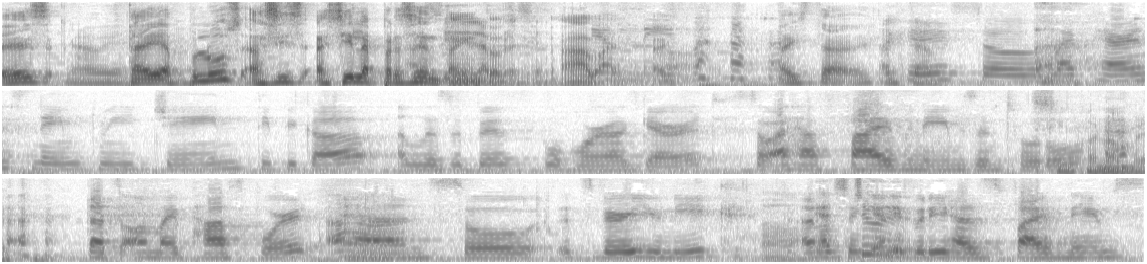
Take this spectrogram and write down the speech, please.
Es talla plus, así, así la presentan Así la entonces. presentan. Ah, vale. Ahí está, ¿eh? Okay, so my parents named me Jane, Tipika, Elizabeth, Buhora, Garrett. So I have five names in total. Cinco nombres. That's on my passport, uh-huh. and so it's very unique. Uh-huh. I don't think anybody has five names,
